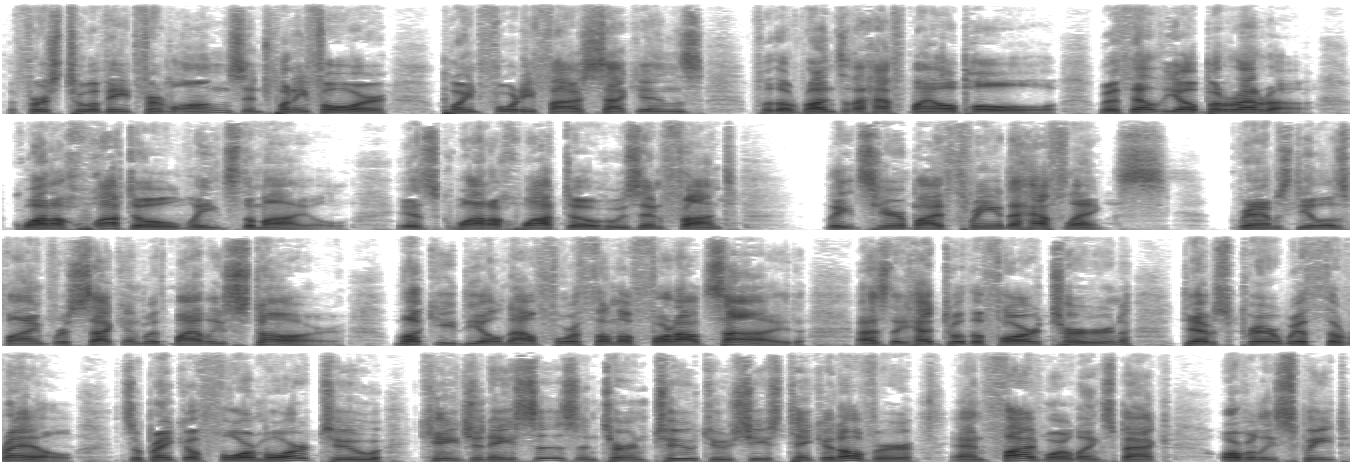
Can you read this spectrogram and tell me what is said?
The first two of eight furlongs in 24.45 seconds for the run to the half mile pole with Elio Barrera. Guanajuato leads the mile. It's Guanajuato who's in front, leads here by three and a half lengths. Graham's deal is vying for second with Miley Star. Lucky deal now fourth on the far outside as they head toward the far turn. Deb's prayer with the rail. It's a break of four more to Cajun Aces and turn two to She's Taken Over and five more lengths back. Overly Sweet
